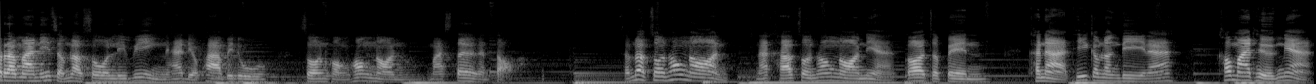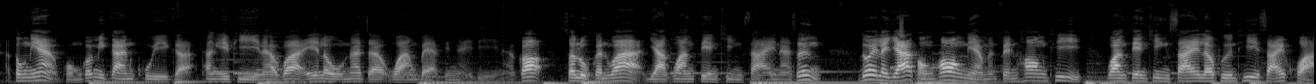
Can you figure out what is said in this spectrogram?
ประมาณนี้สำหรับโซน living นะฮะ เดี๋ยวพาไปดูโซนของห้องนอนมาสเตอร์กันต่อสำหรับโซนห้องนอนนะครับ โซนห้องนอนเนี่ยก็จะเป็นขนาดที่กำลังดีนะ เข้ามาถึงเนี่ย ตรงเนี้ยผมก็มีการคุยกับทาง AP นะครับว่า เอ๊ะเราน่าจะวางแบบยังไงดีนะครับก็สรุปกันว่าอยากวางเตียง king size นะ ซึ่ง ด้วยระยะของห้องเนี่ยมันเป็นห้องที่วางเตียง king size แล้วพื้นที่ซ้ายขวา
